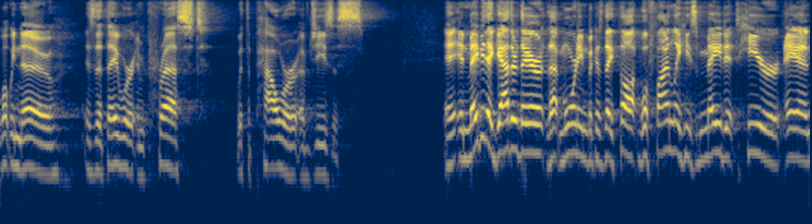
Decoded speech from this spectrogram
What we know is that they were impressed with the power of Jesus. And, maybe they gathered there that morning because they thought, well, finally he's made it here, and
